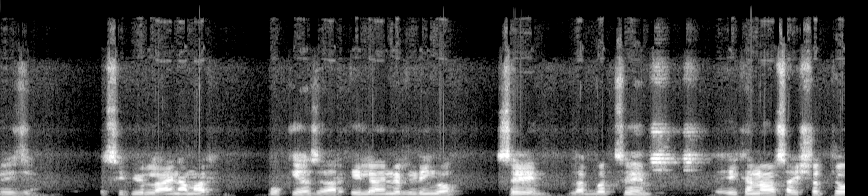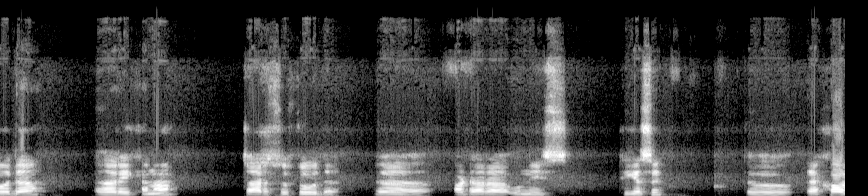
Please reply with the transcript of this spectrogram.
এই যে। সিপিউ লাইন আমার ওকে আছে। আর এই লাইনের রিডিংও সেম লগভগ সেম এখানেও চারশো চৌদহ আর এখানেও চারশো চৌদহ আঠারো উনিশ, ঠিক আছে? তো এখন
